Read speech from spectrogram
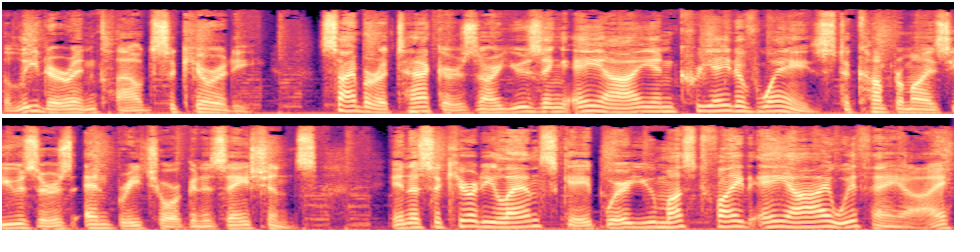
the leader in cloud security. Cyber attackers are using AI in creative ways to compromise users and breach organizations. In a security landscape where you must fight AI with AI,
